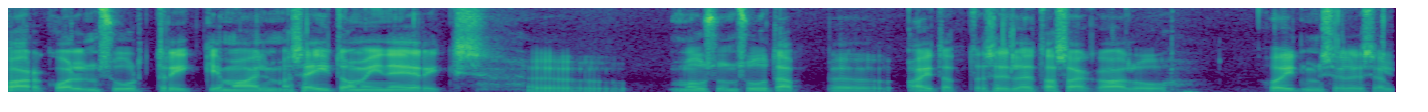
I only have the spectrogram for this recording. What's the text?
paar-kolm suurt riiki maailmas ei domineeriks. Äh, ma usun, suudab aidata selle tasakaalu hoidmisele seal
